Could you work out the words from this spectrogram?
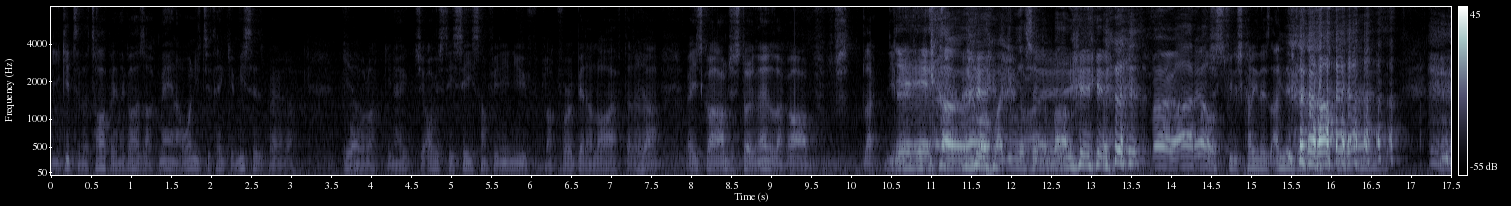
you get to the top, and the guy's like, "Man, I want you to thank your missus, bro. Like, for Yeah. like, you know, she obviously see something in you, like for a better life." Da da Yeah. da. But this guy, I'm just throwing that like, oh, like you know. yeah, oh, like, give me a second bar. bro, hard I just finished cutting those onions. yeah,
